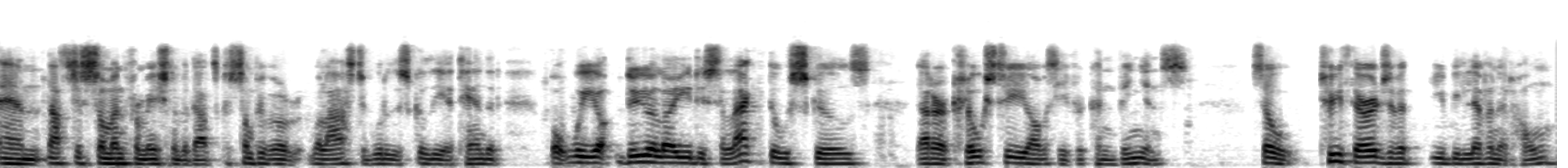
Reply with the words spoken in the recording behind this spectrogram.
um, that's just some information about that because some people will ask to go to the school they attended, but we do allow you to select those schools that are close to you, obviously for convenience. So two thirds of it you'd be living at home.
